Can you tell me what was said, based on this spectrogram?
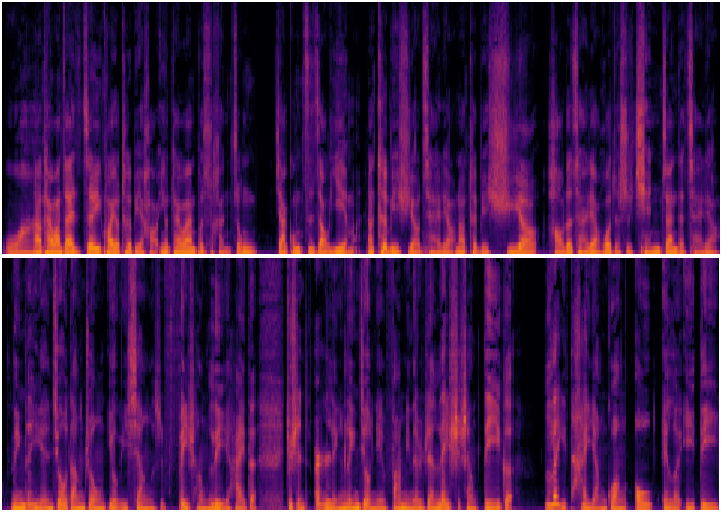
哇！那台湾在这一块又特别好，因为台湾不是很重。加工制造业嘛，那特别需要材料，那特别需要好的材料或者是前瞻的材料。您的研究当中有一项是非常厉害的，就是二零零九年发明的人类史上第一个类太阳光 OLED。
